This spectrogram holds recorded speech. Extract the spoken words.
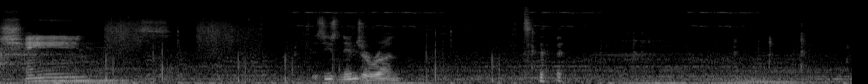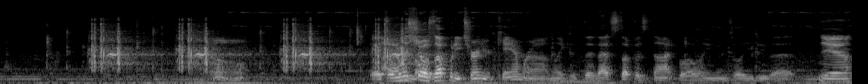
chains? Just use Ninja Run. I don't know. It I only don't shows up when you turn your camera on. Like th- that stuff is not glowing until you do that. Yeah.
